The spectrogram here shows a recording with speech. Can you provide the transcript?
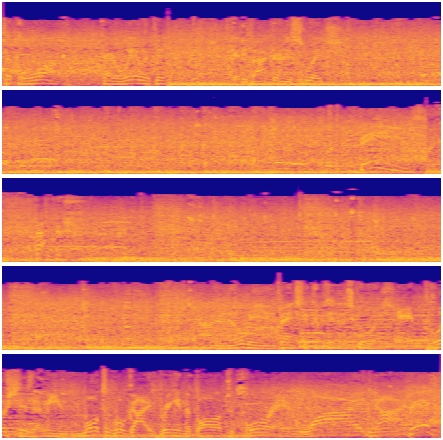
took a walk, got away with it. Got Ibaka in a switch. Baynes! Anunoby eventually comes in and scores. and pushes. I mean, multiple guys bringing the ball up the floor, and why not? Baynes!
